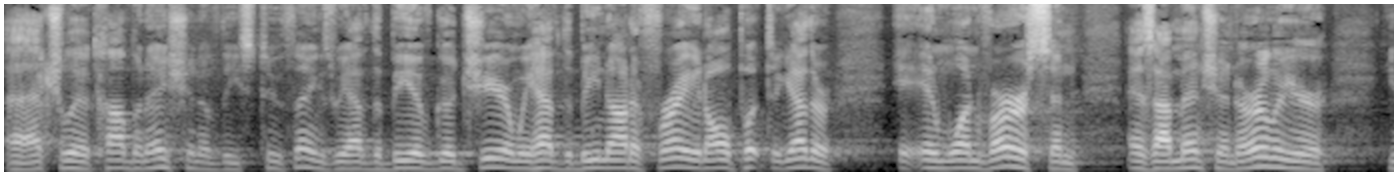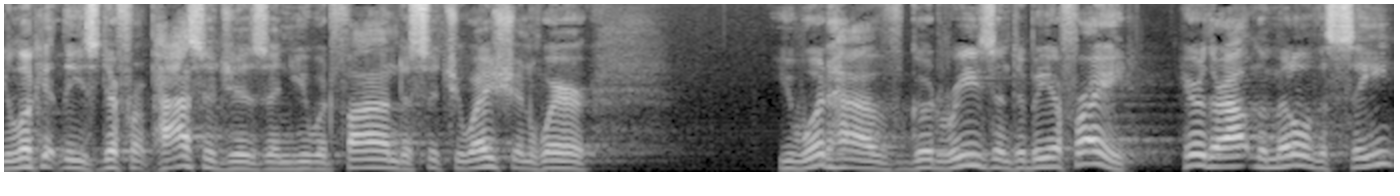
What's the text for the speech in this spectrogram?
uh, actually a combination of these two things. We have the be of good cheer and we have the be not afraid all put together in one verse. And as I mentioned earlier, you look at these different passages and you would find a situation where you would have good reason to be afraid. Here they're out in the middle of the sea.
